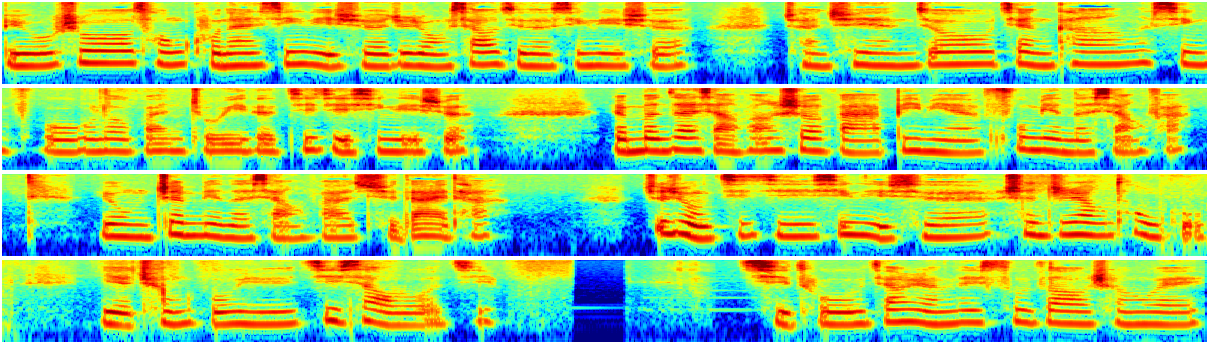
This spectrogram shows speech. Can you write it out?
比如说，从苦难心理学这种消极的心理学，转去研究健康、幸福、乐观主义的积极心理学，人们在想方设法避免负面的想法，用正面的想法取代它。这种积极心理学甚至让痛苦也臣服于绩效逻辑。企图将人类塑造成为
